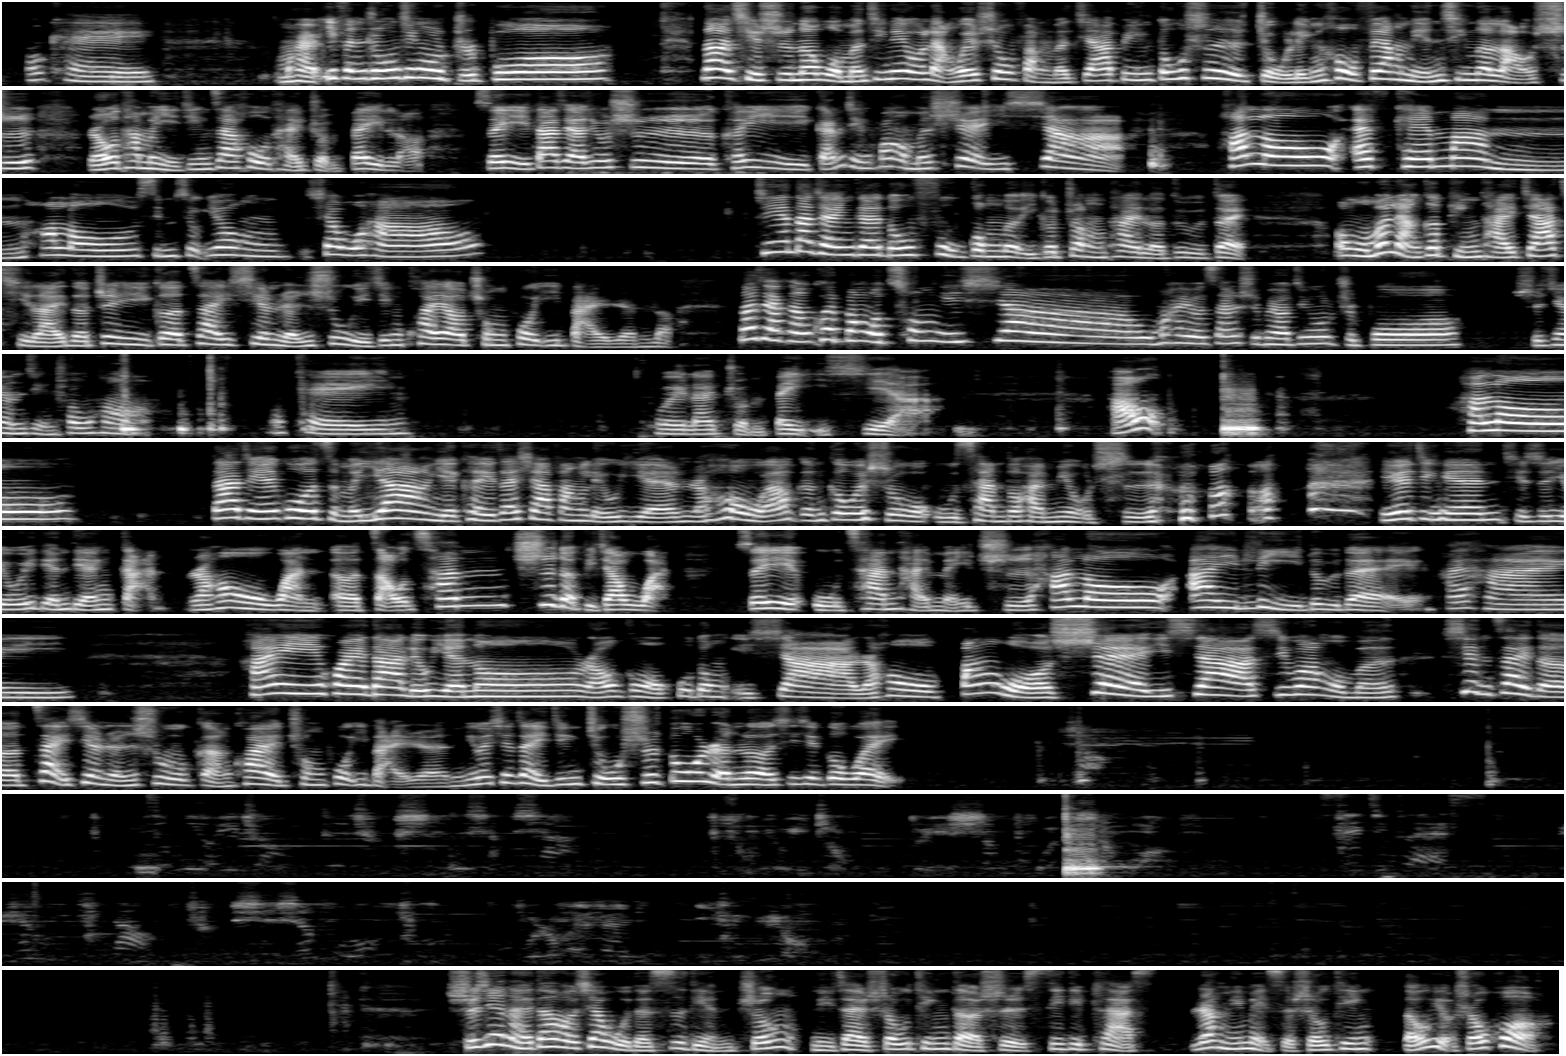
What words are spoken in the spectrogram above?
OK，我们还有一分钟进入直播。那其实呢，我们今天有两位受访的嘉宾都是九零后，非常年轻的老师，然后他们已经在后台准备了，所以大家就是可以赶紧帮我们 share 一下。Hello，FK 曼，Hello，sim 熟用，下午好。今天大家应该都复工的一个状态了，对不对？哦，我们两个平台加起来的这一个在线人数已经快要冲破一百人了，大家赶快帮我冲一下，我们还有三十秒进入直播，时间很紧凑哈。OK，我也来准备一下。好，Hello。大家今天过得怎么样？也可以在下方留言。然后我要跟各位说，我午餐都还没有吃，因为今天其实有一点点赶，然后晚呃早餐吃的比较晚，所以午餐还没吃。Hello，艾丽，对不对？嗨嗨嗨，欢迎大家留言哦，然后跟我互动一下，然后帮我 share 一下，希望我们现在的在线人数赶快冲破一百人，因为现在已经九十多人了，谢谢各位。时间来到下午的四点钟，你在收听的是 CD Plus，让你每次收听都有收获。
